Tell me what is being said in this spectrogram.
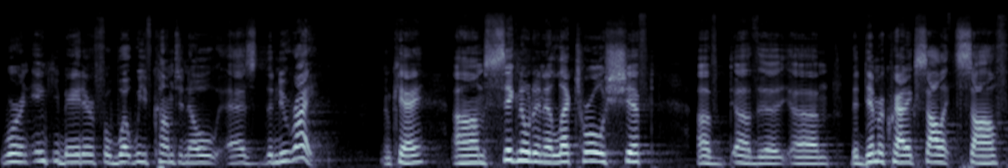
were an incubator for what we've come to know as the new right, okay? Um, signaled an electoral shift of, of the, um, the Democratic solid South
